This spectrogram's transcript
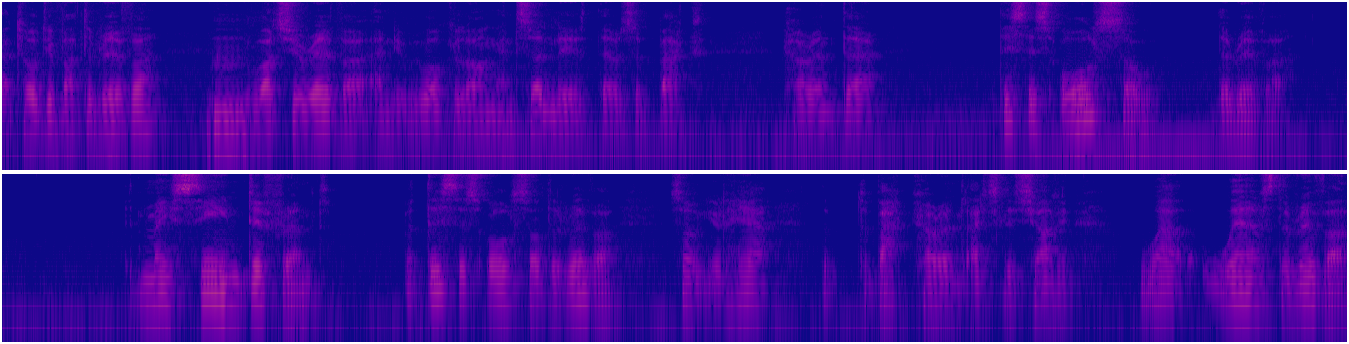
I told you about the river. Hmm. You watch a river and you walk along, and suddenly there's a back current there. This is also the river. It may seem different, but this is also the river. So you'll hear the, the back current actually shouting, Well, where's the river?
